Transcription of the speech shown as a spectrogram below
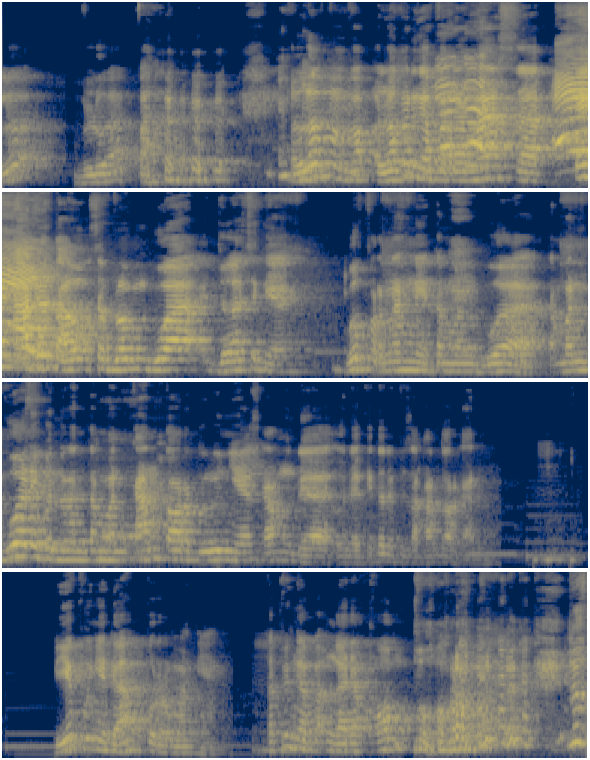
Lo blue apa? lo lo kan gak pernah masak. Eh. Eh ada tahu sebelum gua jelasin ya. Gue pernah nih teman gua, teman gua nih beneran teman kantor dulunya. Sekarang udah udah kita udah bisa kantor kan. Dia punya dapur rumahnya, tapi nggak nggak ada kompor. Terus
